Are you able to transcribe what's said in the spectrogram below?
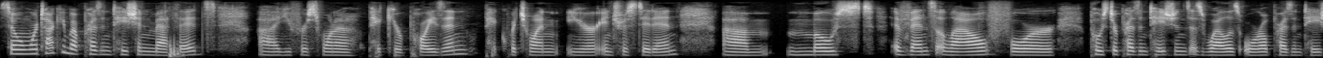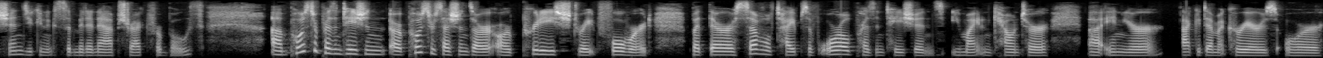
So when we're talking about presentation methods, uh, you first want to pick your poison, pick which one you're interested in. Um, most events allow for poster presentations as well as oral presentations. You can submit an abstract for both. Um, poster presentation or poster sessions are, are pretty straightforward, but there are several types of oral presentations you might encounter uh, in your academic careers or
